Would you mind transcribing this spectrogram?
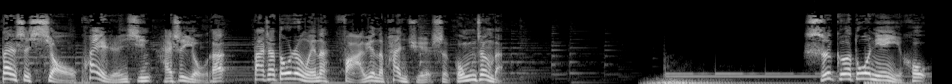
但是小快人心还是有的。大家都认为呢，法院的判决是公正的。时隔多年以后，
